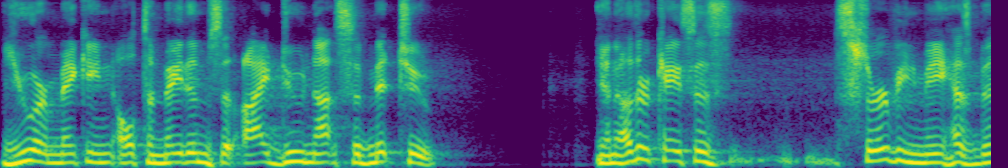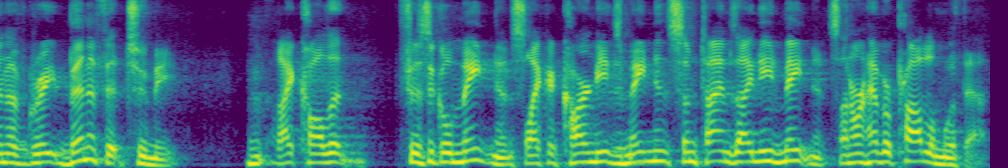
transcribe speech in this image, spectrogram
You are making ultimatums that I do not submit to. In other cases, serving me has been of great benefit to me. I call it physical maintenance. Like a car needs maintenance, sometimes I need maintenance. I don't have a problem with that.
